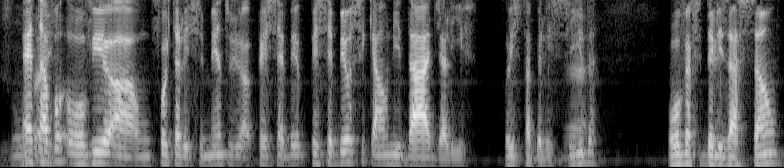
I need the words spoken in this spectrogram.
junto. É, tava, houve ah, um fortalecimento, percebe, percebeu-se que a unidade ali foi estabelecida, houve a fidelização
